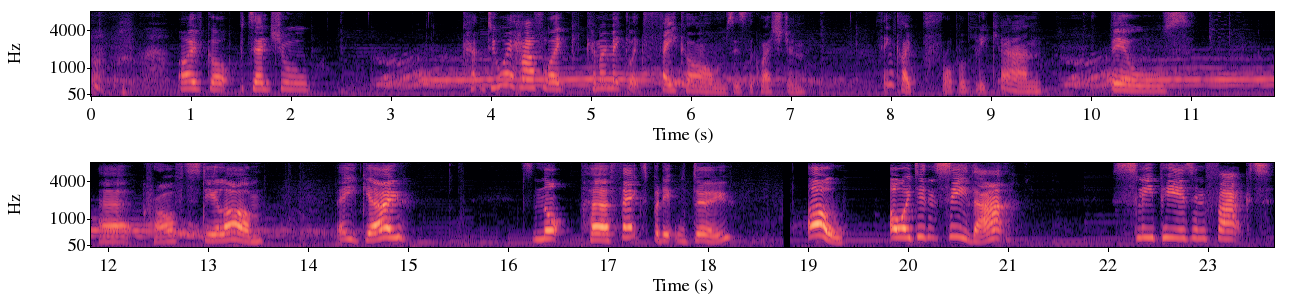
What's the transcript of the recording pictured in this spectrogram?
I've got potential... Do I have, like... Can I make, like, fake arms, is the question. I think I probably can bills. Uh, craft steel arm. There you go. It's not perfect, but it will do. Oh! Oh, I didn't see that. Sleepy is, in fact...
